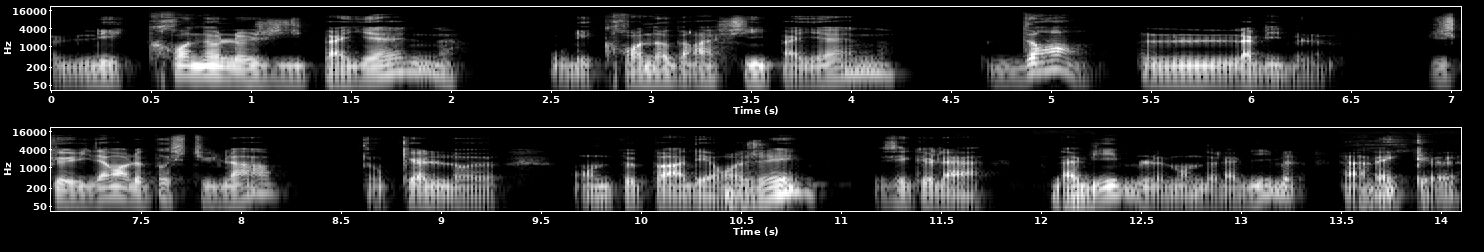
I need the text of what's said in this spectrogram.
les chronologies païennes ou les chronographies païennes dans la Bible. Puisque évidemment le postulat auquel euh, on ne peut pas déroger, c'est que la, la Bible, le monde de la Bible, avec euh,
